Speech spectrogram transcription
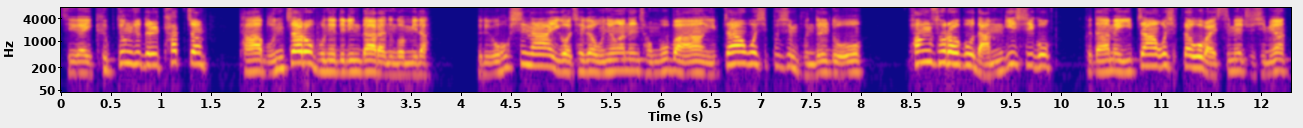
제가 이 급등주들 타점 다 문자로 보내드린다라는 겁니다. 그리고 혹시나 이거 제가 운영하는 정보방 입장하고 싶으신 분들도 황소라고 남기시고 그 다음에 입장하고 싶다고 말씀해 주시면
